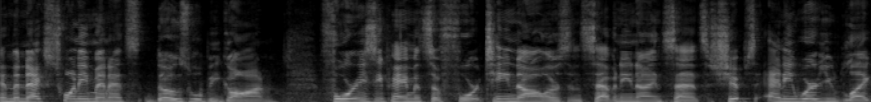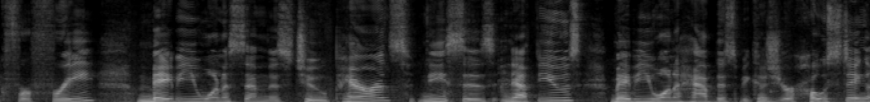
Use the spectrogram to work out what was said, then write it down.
In the next 20 minutes, those will be gone. Four easy payments of $14.79. Ships anywhere you'd like for free. Maybe you want to send this to parents, nieces, nephews. Maybe you want to have this because you're hosting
